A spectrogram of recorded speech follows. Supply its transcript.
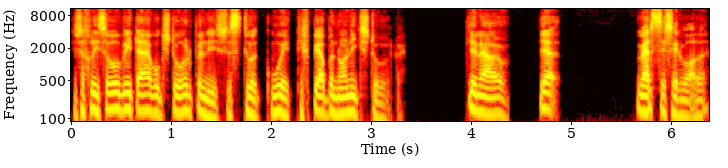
Es ist ein bisschen so wie der, der gestorben ist. Es tut gut. Ich bin aber noch nicht gestorben. Genau. Ja. Merci vielmals.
